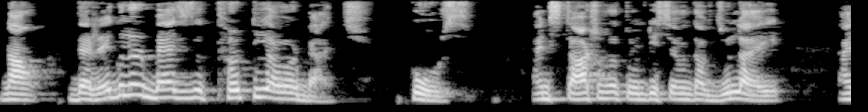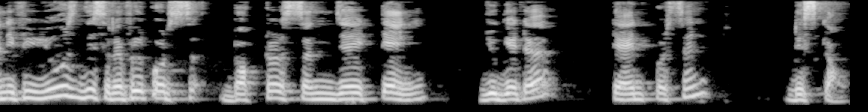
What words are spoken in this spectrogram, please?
Now, the regular batch is a 30 hour batch course and starts on the 27th of July. And if you use this referral code Dr. Sanjay 10, you get a 10% discount,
